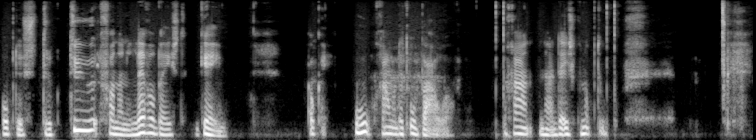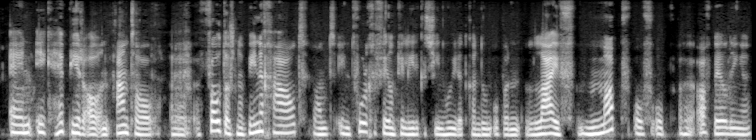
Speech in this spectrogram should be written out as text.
op de structuur van een level-based game. Oké, hoe gaan we dat opbouwen? We gaan naar deze knop toe. En ik heb hier al een aantal uh, foto's naar binnen gehaald. Want in het vorige filmpje liet ik het zien hoe je dat kan doen op een live map of op uh, afbeeldingen.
